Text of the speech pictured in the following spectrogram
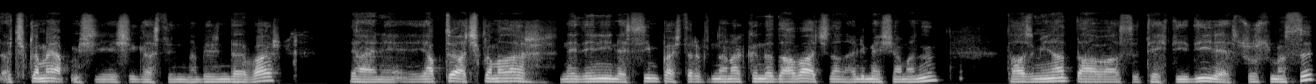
açıklama yapmış Yeşil Gazete'nin haberinde var. Yani yaptığı açıklamalar nedeniyle Simpaş tarafından hakkında dava açılan Halime Şaman'ın tazminat davası tehdidiyle susması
